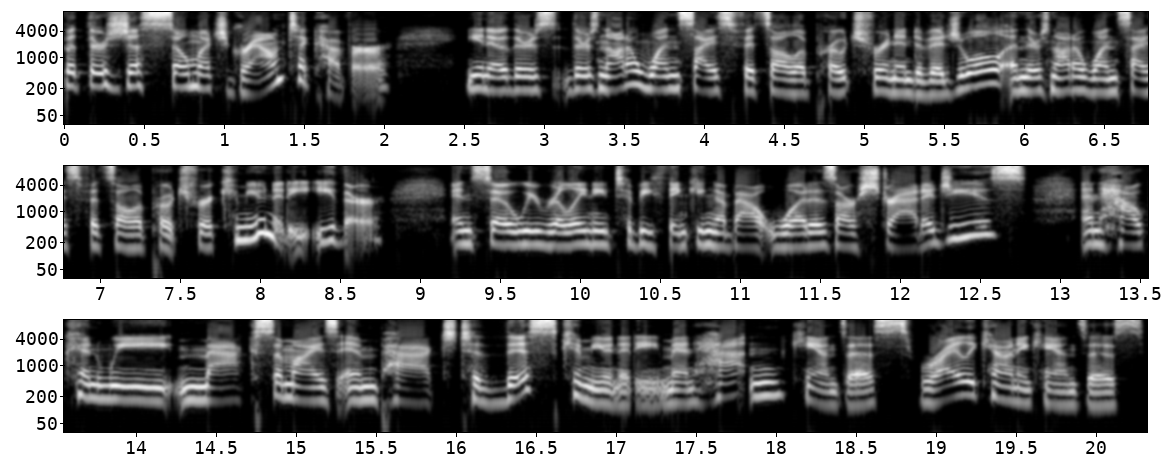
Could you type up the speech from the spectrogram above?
But there's just so much ground to cover. You know there's there's not a one size fits all approach for an individual and there's not a one size fits all approach for a community either. And so we really need to be thinking about what is our strategies and how can we maximize impact to this community manhattan kansas riley county kansas.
